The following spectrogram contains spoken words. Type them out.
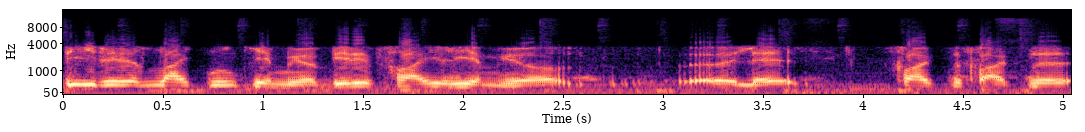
biri lightning yemiyor, biri fire yemiyor. Öyle farklı farklı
